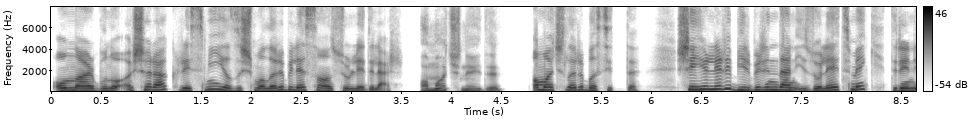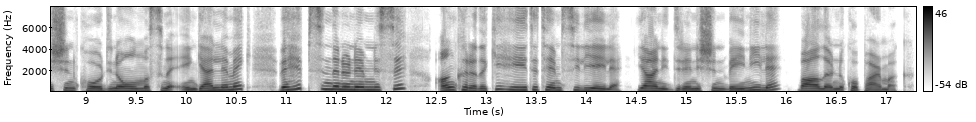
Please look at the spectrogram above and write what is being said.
onlar bunu aşarak resmi yazışmaları bile sansürlediler. amaç neydi? Amaçları basitti. Şehirleri birbirinden izole etmek, direnişin koordine olmasını engellemek ve hepsinden önemlisi Ankara'daki heyeti temsiliye ile yani direnişin beyniyle bağlarını koparmak.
